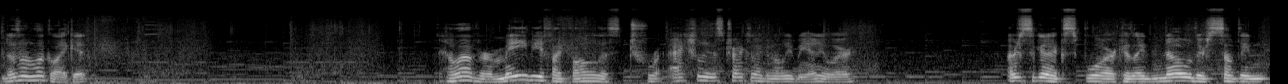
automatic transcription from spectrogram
Doesn't look like it. However, maybe if I follow this track... Actually, this track's not going to lead me anywhere. I'm just going to explore, because I know there's something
